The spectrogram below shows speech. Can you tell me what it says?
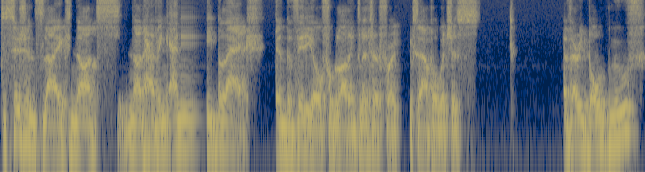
decisions like not not having any black in the video for Blood and Glitter, for example, which is a very bold move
